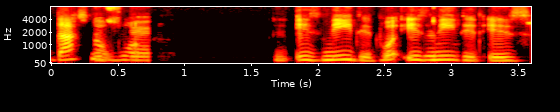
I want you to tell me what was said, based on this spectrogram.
that's not It's what true. is needed. What is Mm. needed is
